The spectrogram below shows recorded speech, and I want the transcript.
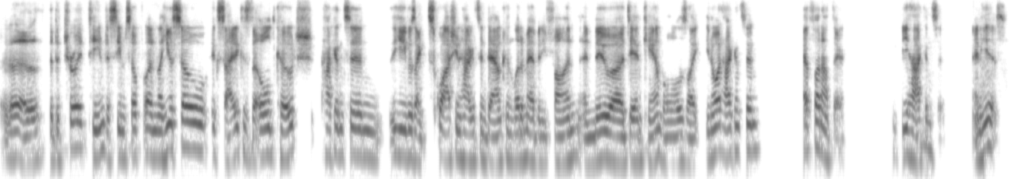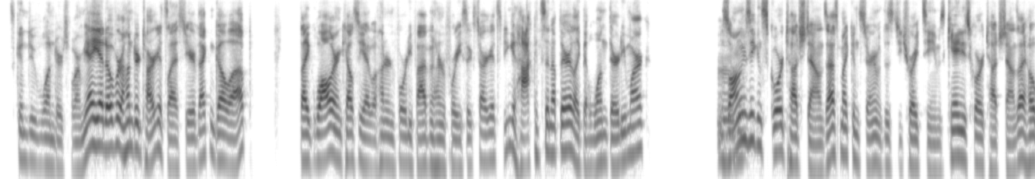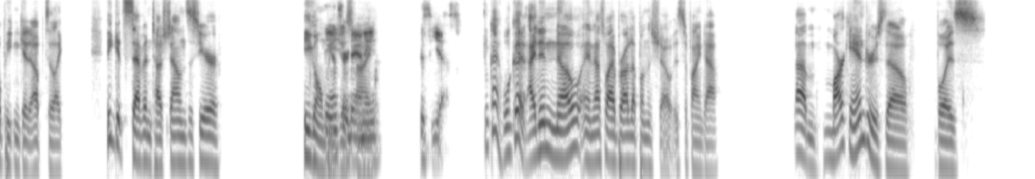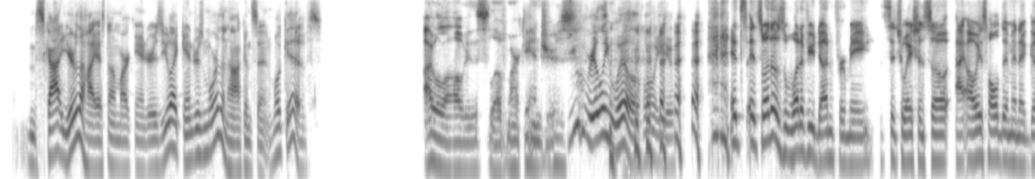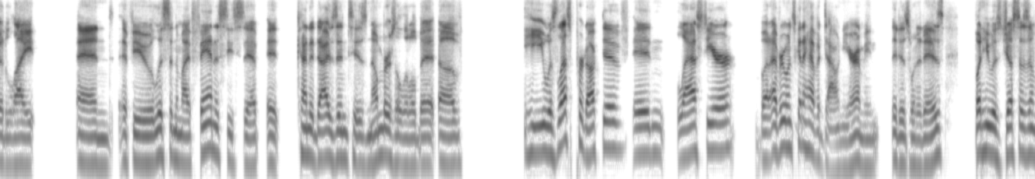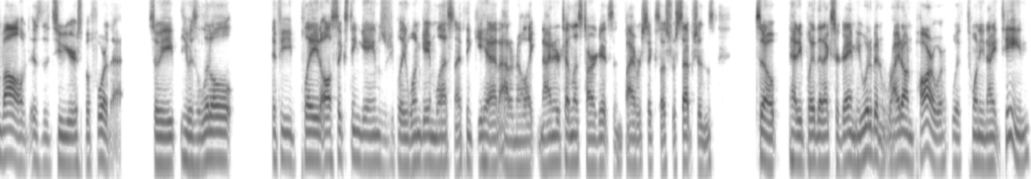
the the Detroit team just seemed so fun. Like he was so excited because the old coach Hockenson, he was like squashing Hockenson down, couldn't let him have any fun, and knew uh, Dan Campbell was like, you know what, Hockenson, have fun out there, be Hockenson, and he is. It's gonna do wonders for him. Yeah, he had over 100 targets last year. If that can go up, like Waller and Kelce had 145 and 146 targets. If you can get Hockenson up there, like the 130 mark, as long mm-hmm. as he can score touchdowns, that's my concern with this Detroit team. Is can he score touchdowns? I hope he can get up to like if he gets seven touchdowns this year, he gonna the be answer, just Danny, fine. Is yes. Okay, well, good. Yes. I didn't know, and that's why I brought it up on the show is to find out. Um, Mark Andrews, though, boys. Scott, you're the highest on Mark Andrews. You like Andrews more than Hockenson. What gives? I will always love Mark Andrews. You really will, won't you? it's it's one of those what have you done for me situations. So I always hold him in a good light. And if you listen to my fantasy sip, it kind of dives into his numbers a little bit of he was less productive in last year, but everyone's going to have a down year. I mean, it is what it is, but he was just as involved as the 2 years before that. So he he was a little if he played all 16 games, which he played one game less, and I think he had, I don't know, like nine or 10 less targets and five or six less receptions. So had he played that extra game, he would have been right on par with, with 2019.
